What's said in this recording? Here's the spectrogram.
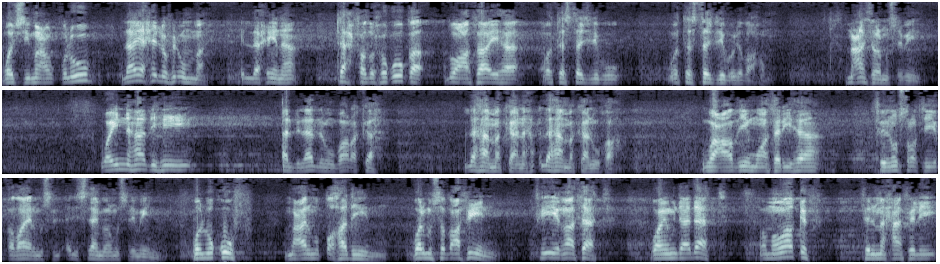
واجتماع القلوب لا يحل في الأمة إلا حين تحفظ حقوق ضعفائها وتستجلب وتستجلب رضاهم. معاشر المسلمين وإن هذه البلاد المباركة لها مكانها لها مكانها وعظيم أثرها في نصرة قضايا الإسلام والمسلمين والوقوف مع المضطهدين والمستضعفين في إغاثات وإمدادات ومواقف في المحافل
